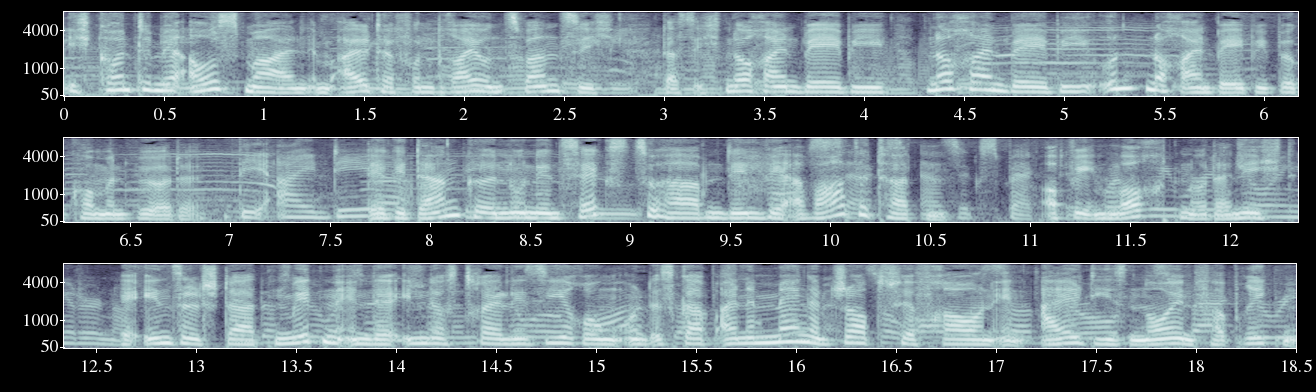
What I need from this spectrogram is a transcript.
Ich konnte mir ausmalen im Alter von 23, dass ich noch ein Baby, noch ein Baby und noch ein Baby bekommen würde. Der Gedanke, nun den Sex zu haben, den wir erwartet hatten, ob wir ihn mochten oder nicht, der Inselstaat mitten in der Industrialisierung und es gab eine Menge Jobs für Frauen in all diesen neuen Fabriken.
